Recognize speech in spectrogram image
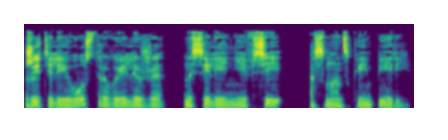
жителей острова или же население всей Османской империи.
